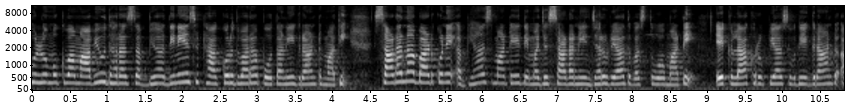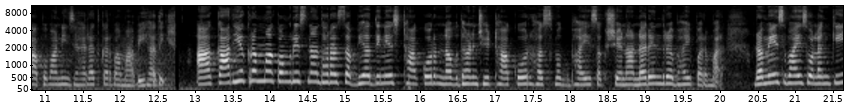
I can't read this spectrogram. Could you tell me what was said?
ખુલ્લું મૂકવામાં આવ્યું ધારાસભ્ય દિનેશ ઠાકોર દ્વારા પોતાની ગ્રાન્ટમાંથી શાળાના બાળકોને અભ્યાસ માટે તેમજ શાળાની જરૂરિયાત વસ્તુઓ માટે એક લાખ રૂપિયા સુધી ગ્રાન્ટ આપવાની જાહેરાત કરવામાં આવી હતી. આ કાર્યક્રમમાં કોંગ્રેસના ધારાસભ્ય દિનેશ ઠાકોર નવધણજી ઠાકોર, હસમુખભાઈ સક્સેના, નરેન્દ્રભાઈ પરમાર, રમેશભાઈ સોલંકી,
